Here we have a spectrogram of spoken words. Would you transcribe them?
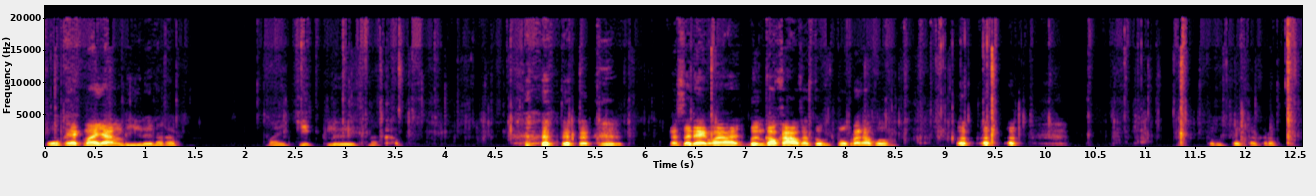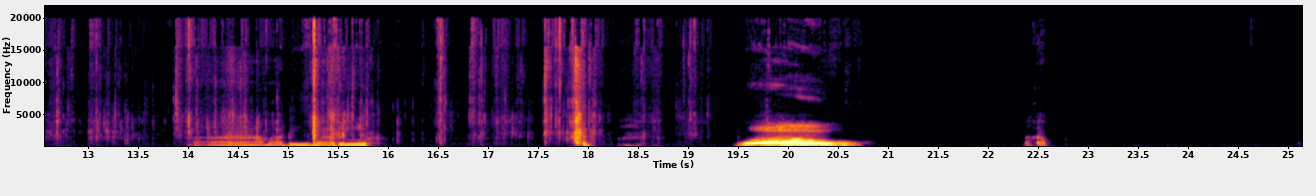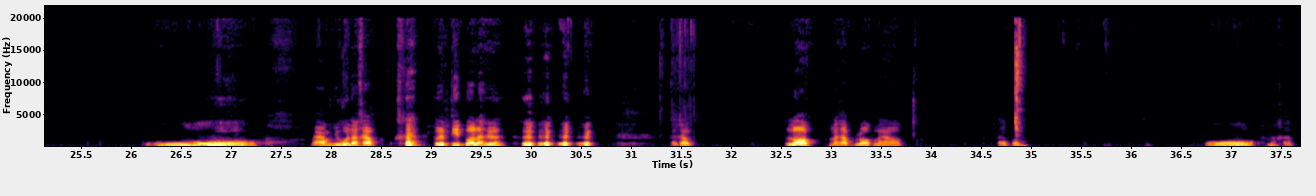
โอ้แพ็คมาอย่างดีเลยนะครับใหม่กิ๊กเลยนะครับก็แสดงว่าเบื้องคร่าวๆกับตรงปกนะครับ ผม ตรงปกนะครับอ่ามาดูมาดู ว้าวนะครับโอ้น้ำยูนะครับ เปิดติดบอลล่ะเฮ้อนะครับลอกนะครับลอกนาวครับผม โอ้นะครับ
